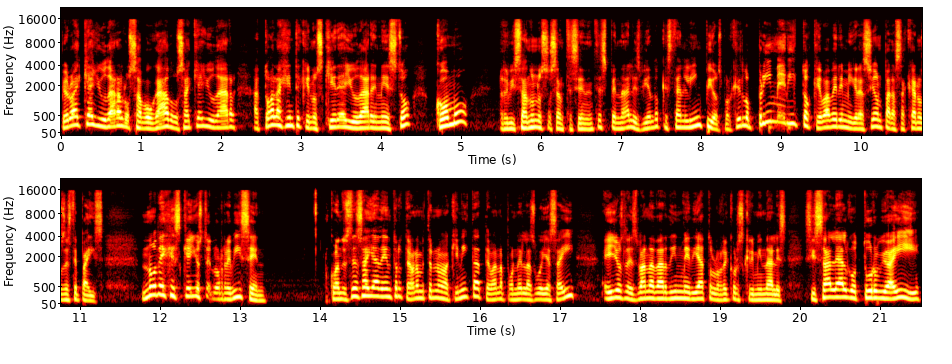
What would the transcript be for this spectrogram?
Pero hay que ayudar a los abogados, hay que ayudar a toda la gente que nos quiere ayudar en esto. ¿Cómo? Revisando nuestros antecedentes penales, viendo que están limpios, porque es lo primerito que va a haber emigración para sacarnos de este país. No dejes que ellos te lo revisen. Cuando estés allá adentro, te van a meter una maquinita, te van a poner las huellas ahí, ellos les van a dar de inmediato los récords criminales. Si sale algo turbio ahí,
